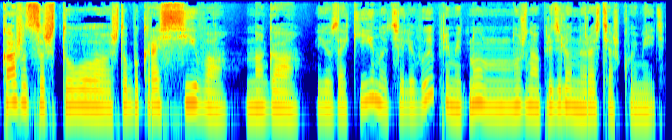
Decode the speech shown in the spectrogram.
кажется, что чтобы красиво нога ее закинуть или выпрямить, ну, нужно определенную растяжку иметь.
